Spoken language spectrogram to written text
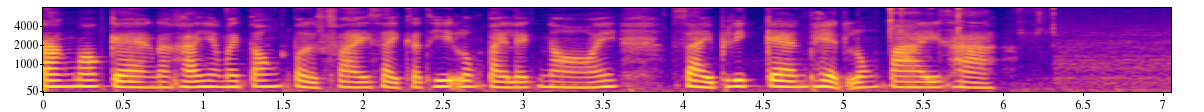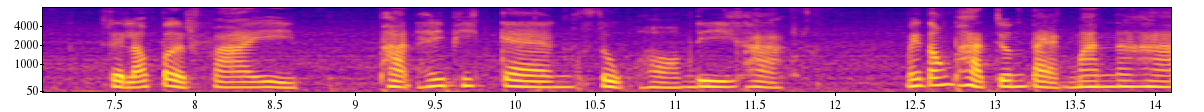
ตั้งหม้อแกงนะคะ ยังไม่ต้องเปิดไฟใส่กะทิลงไปเล็กน้อย ใส่พริกแกงเผ็ดลงไปค่ะ เสร็จแล้วเปิดไฟ ผัดให้พริกแกงสุกหอมดีค่ะ ไม่ต้องผัดจนแตกมันนะคะ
